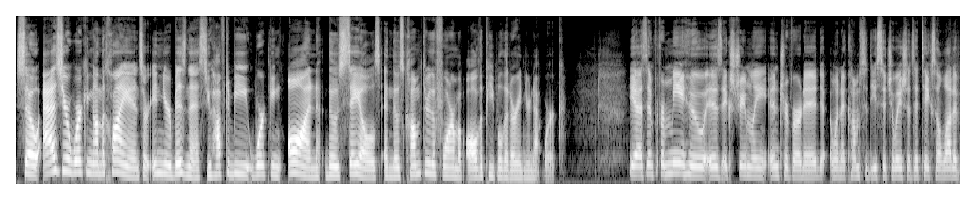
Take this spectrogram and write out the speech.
So as you're working on the clients or in your business, you have to be working on those sales, and those come through the form of all the people that are in your network. Yes, and for me, who is extremely introverted, when it comes to these situations, it takes a lot of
